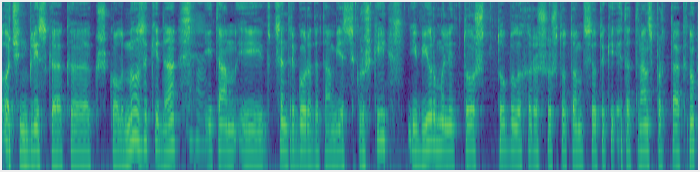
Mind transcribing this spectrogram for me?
очень близко к, к школе музыки, да, uh-huh. и там, и в центре города там есть кружки, и в Юрмале то, что было хорошо, что там все-таки этот транспорт так, ну,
